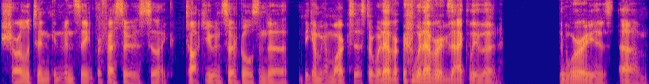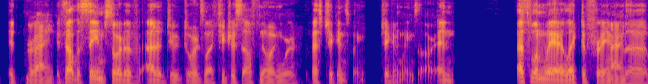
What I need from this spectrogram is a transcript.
charlatan convincing professors to like talk you in circles into becoming a Marxist or whatever, whatever exactly the the worry is. Um, it Right. it's not the same sort of attitude towards my future self, knowing where the best chickens wing chicken wings are, and that's one way I like to frame Nice. the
